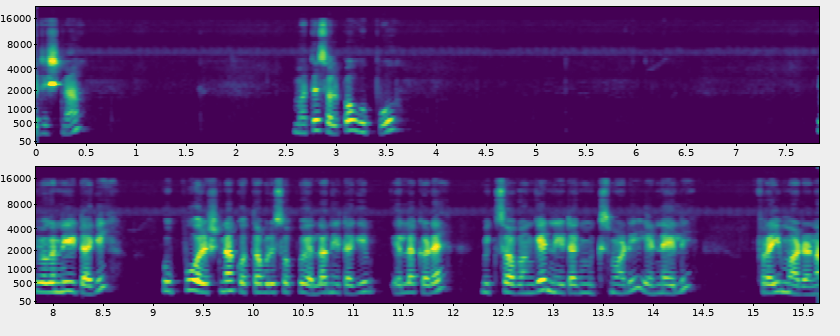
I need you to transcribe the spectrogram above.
ಅರಿಶಿನ ಮತ್ತು ಸ್ವಲ್ಪ ಉಪ್ಪು. ಇವಾಗ ನೀಟಾಗಿ ಉಪ್ಪು ಅರಿಶಿನ ಕೊತ್ತಂಬರಿ ಸೊಪ್ಪು ಎಲ್ಲ ನೀಟಾಗಿ ಎಲ್ಲ ಕಡೆ ಮಿಕ್ಸ್ ಆಗೋಂಗೆ ನೀಟಾಗಿ ಮಿಕ್ಸ್ ಮಾಡಿ ಎಣ್ಣೆಯಲ್ಲಿ ಫ್ರೈ ಮಾಡೋಣ.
